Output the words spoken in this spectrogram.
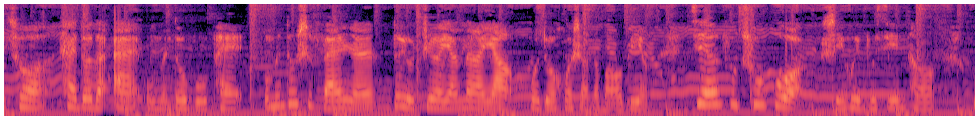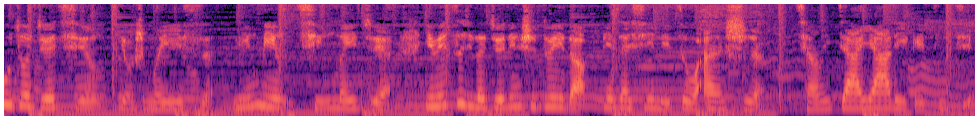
没错，太多的爱我们都不配，我们都是凡人，都有这样那样或多或少的毛病。既然付出过，谁会不心疼？故作绝情有什么意思？明明情没绝，以为自己的决定是对的，便在心里自我暗示，强加压力给自己，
